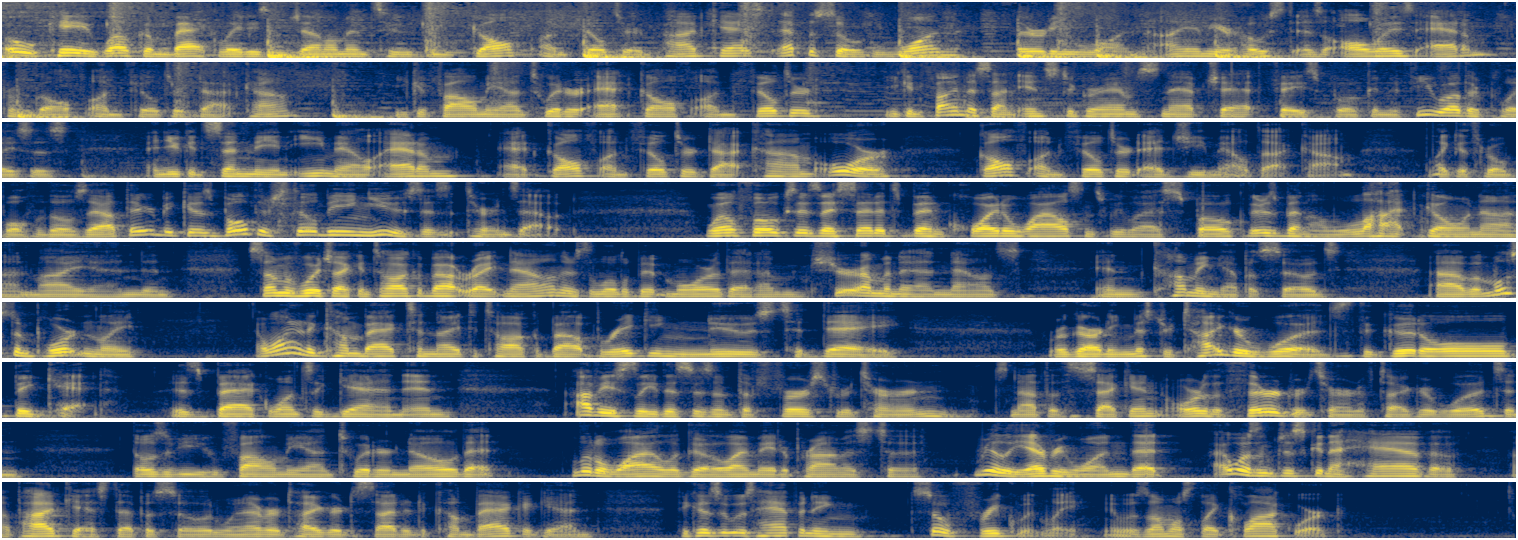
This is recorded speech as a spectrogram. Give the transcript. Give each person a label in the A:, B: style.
A: Okay, welcome back, ladies and gentlemen, to the Golf Unfiltered podcast, episode 131. I am your host, as always, Adam from golfunfiltered.com. You can follow me on Twitter at golfunfiltered. You can find us on Instagram, Snapchat, Facebook, and a few other places. And you can send me an email, adam at golfunfiltered.com or golfunfiltered at gmail.com. I'd like to throw both of those out there because both are still being used, as it turns out. Well, folks, as I said, it's been quite a while since we last spoke. There's been a lot going on on my end, and some of which I can talk about right now, and there's a little bit more that I'm sure I'm going to announce in coming episodes. Uh, but most importantly, I wanted to come back tonight to talk about breaking news today regarding Mr. Tiger Woods, the good old big cat, is back once again. And obviously, this isn't the first return, it's not the second or the third return of Tiger Woods. And those of you who follow me on Twitter know that a little while ago, I made a promise to really everyone that I wasn't just going to have a, a podcast episode whenever Tiger decided to come back again, because it was happening so frequently. It was almost like clockwork.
